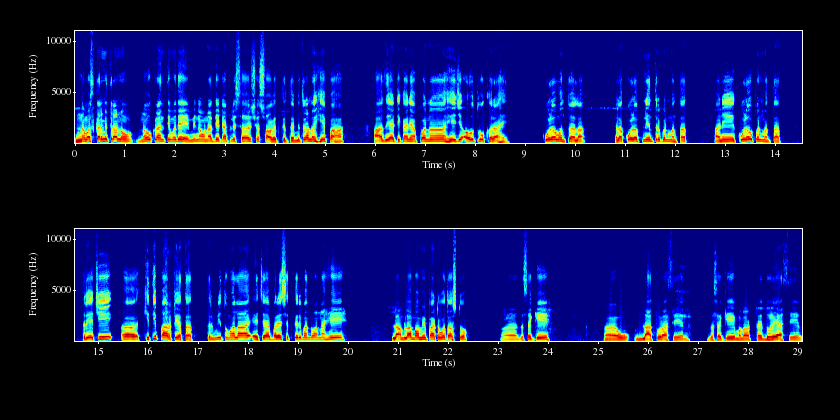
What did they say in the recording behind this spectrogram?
नमस्कार मित्रांनो नवक्रांतीमध्ये मी नवनाथ देठ आपले सहर्ष स्वागत करत आहे मित्रांनो हे पहा आज या ठिकाणी आपण हे जे औत वखर आहे कुळव म्हणतो याला याला कोळप नियंत्र पण म्हणतात आणि कुळव पण म्हणतात. तर याची किती पार्ट येतात? तर मी तुम्हाला याच्या बऱ्याच शेतकरी बांधवांना हे लांब लांब आम्ही पाठवत असतो. जसं की लातूर असेल जसं की मला वाटतं धुळे असेल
